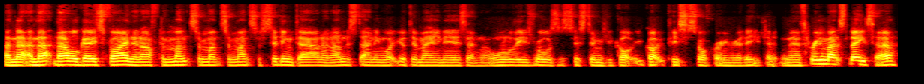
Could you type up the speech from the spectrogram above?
and that and that that all goes fine. And after months and months and months of sitting down and understanding what your domain is and all of these rules and systems, you've got you've got a piece of software and release it. And then three months later,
